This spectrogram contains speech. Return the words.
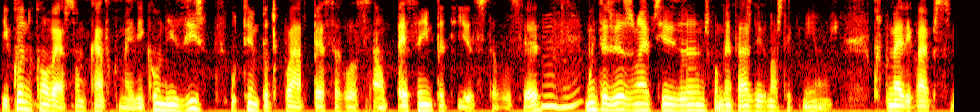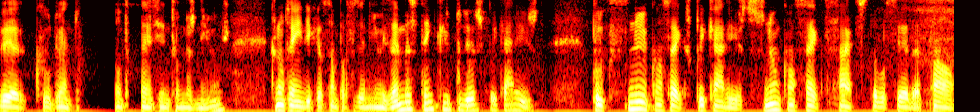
E quando conversam um bocado com o médico, quando existe o tempo adequado para essa relação, para essa empatia se estabelecer, Uhum. muitas vezes não é preciso exames complementares de diagnóstico nenhums. Porque o médico vai perceber que o doente não tem sintomas nenhums, que não tem indicação para fazer nenhum exame, mas tem que lhe poder explicar isto. Porque se não lhe consegue explicar isto, se não consegue de facto estabelecer a tal,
